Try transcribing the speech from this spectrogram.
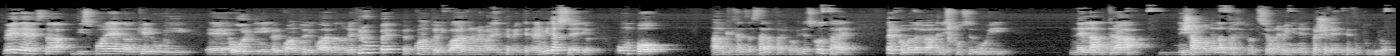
Vedete che sta disponendo anche lui eh, ordini per quanto riguardano le truppe, per quanto riguardano prevalentemente le armi d'assedio, un po' anche senza stare a fare proprio di ascoltare, per come l'avevate disposte voi nell'altra, diciamo nell'altra situazione, quindi nel precedente futuro.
